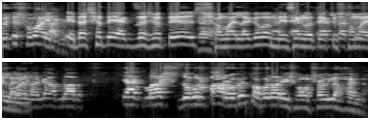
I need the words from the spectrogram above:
হইতে সময় লাগে। এটার সাথে অ্যাডজাস্ট হতে হ্যাঁ। সময় লাগে বা মেসিং হতে একটু সময় লাগে। আপনার এক মাস যখন পার হবে তখন আর এই সমস্যাগুলো হয় না।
